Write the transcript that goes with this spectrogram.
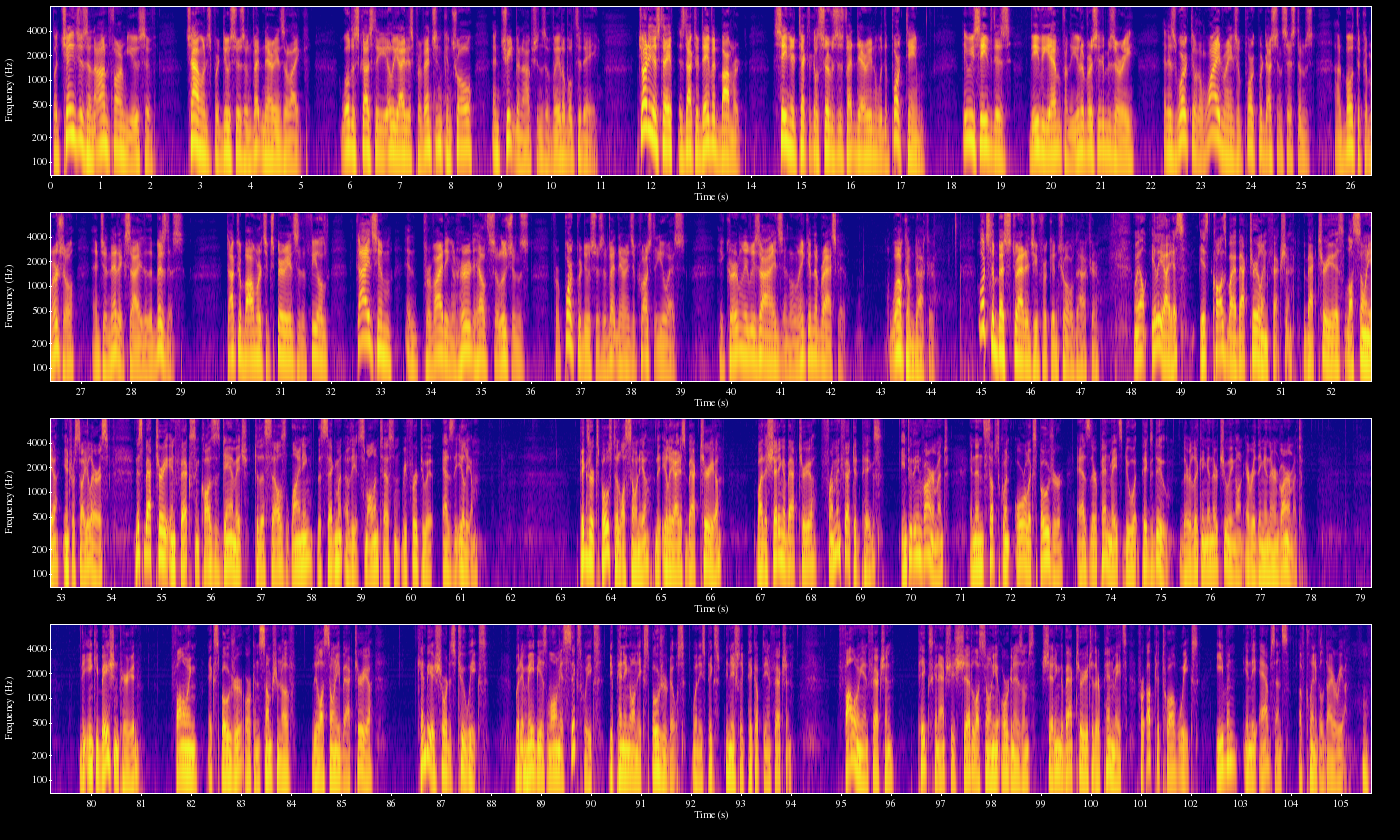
but changes in on farm use have challenged producers and veterinarians alike. We'll discuss the ileitis prevention, control, and treatment options available today. Joining us today is Dr. David Baumert, Senior Technical Services Veterinarian with the pork team. He received his DVM from the University of Missouri and has worked with a wide range of pork production systems on both the commercial and genetic side of the business. Dr. Baumert's experience in the field guides him in providing herd health solutions for pork producers and veterinarians across the U.S. He currently resides in Lincoln, Nebraska. Welcome, Doctor. What's the best strategy for control, Doctor? Well, ileitis is caused by a bacterial infection. The bacteria is Lawsonia intracellularis. This bacteria infects and causes damage to the cells lining the segment of the small intestine referred to it as the ileum. Pigs are exposed to Lawsonia, the ileitis bacteria, by the shedding of bacteria from infected pigs into the environment and then subsequent oral exposure as their pen mates do what pigs do they're licking and they're chewing on everything in their environment. The incubation period following exposure or consumption of the Lawsonia bacteria can be as short as two weeks, but it hmm. may be as long as six weeks depending on the exposure dose when these pigs initially pick up the infection. Following infection, pigs can actually shed Lawsonia organisms, shedding the bacteria to their pen mates for up to 12 weeks even in the absence of clinical diarrhea. Hmm.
